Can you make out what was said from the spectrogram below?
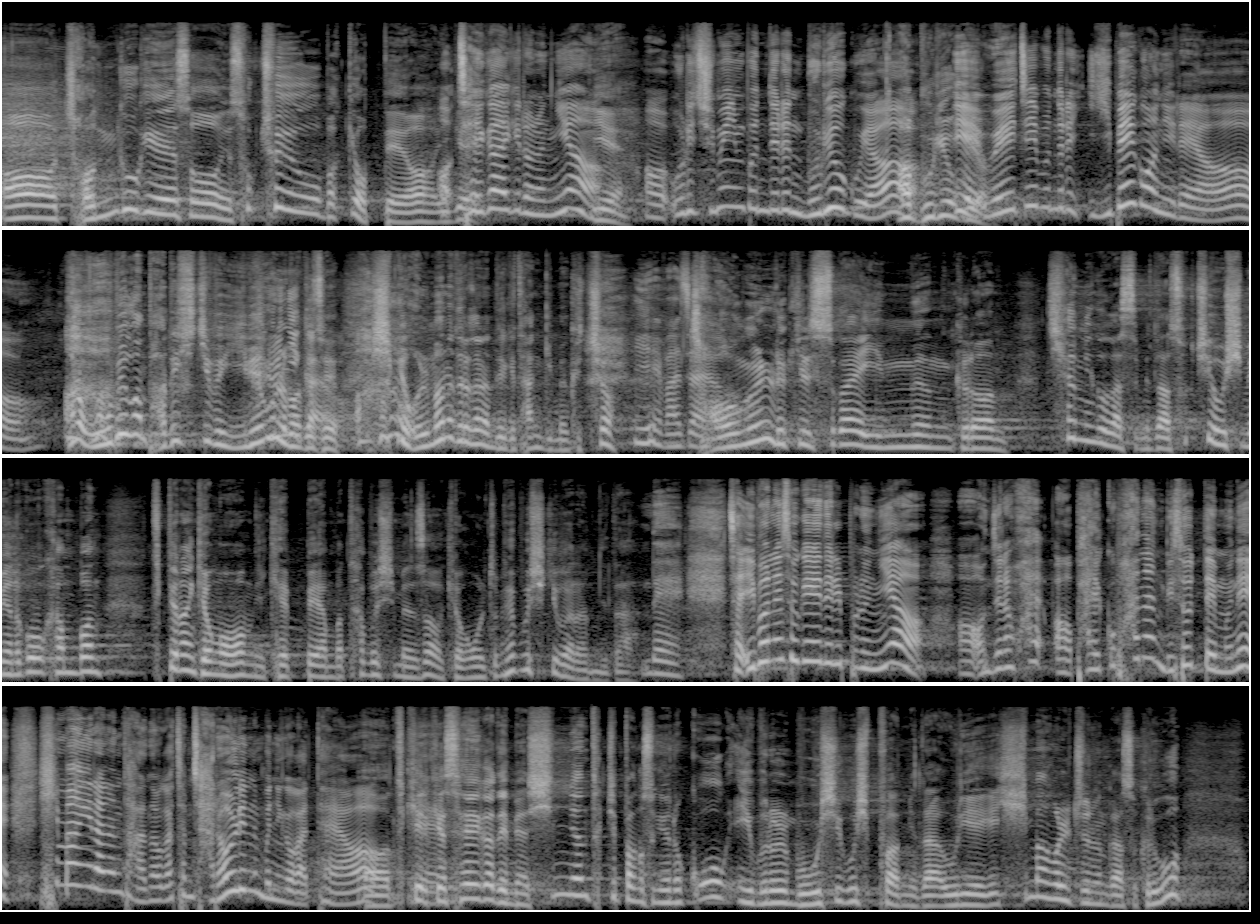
어 전국에서 속초밖에 없대요. 어, 제가 알기로는요. 예. 어, 우리 주민분들은 무료고요. 아, 무료고요? 예, 외지분들은 200원이래요. 한 500원 받으시지 왜 200원을 그러니까요. 받으세요? 힘이 얼마나 들어가는데 이렇게 당기면 그렇죠? 예, 맞아요. 정을 느낄 수가 있는 그런 체험인 것 같습니다. 속초에 오시면 꼭 한번 특별한 경험, 이 갯배 한번 타보시면서 경험을 좀 해보시기 바랍니다. 네. 자, 이번에 소개해드릴 분은요, 어, 언제나 화- 어, 밝고 환한 미소 때문에 희망이라는 단어가 참 잘 어울리는 분인 것 같아요. 어, 특히 이렇게 네. 새해가 되면 신년 특집 방송에는 꼭 이분을 모시고 싶어합니다. 우리에게 희망을 주는 가수 그리고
